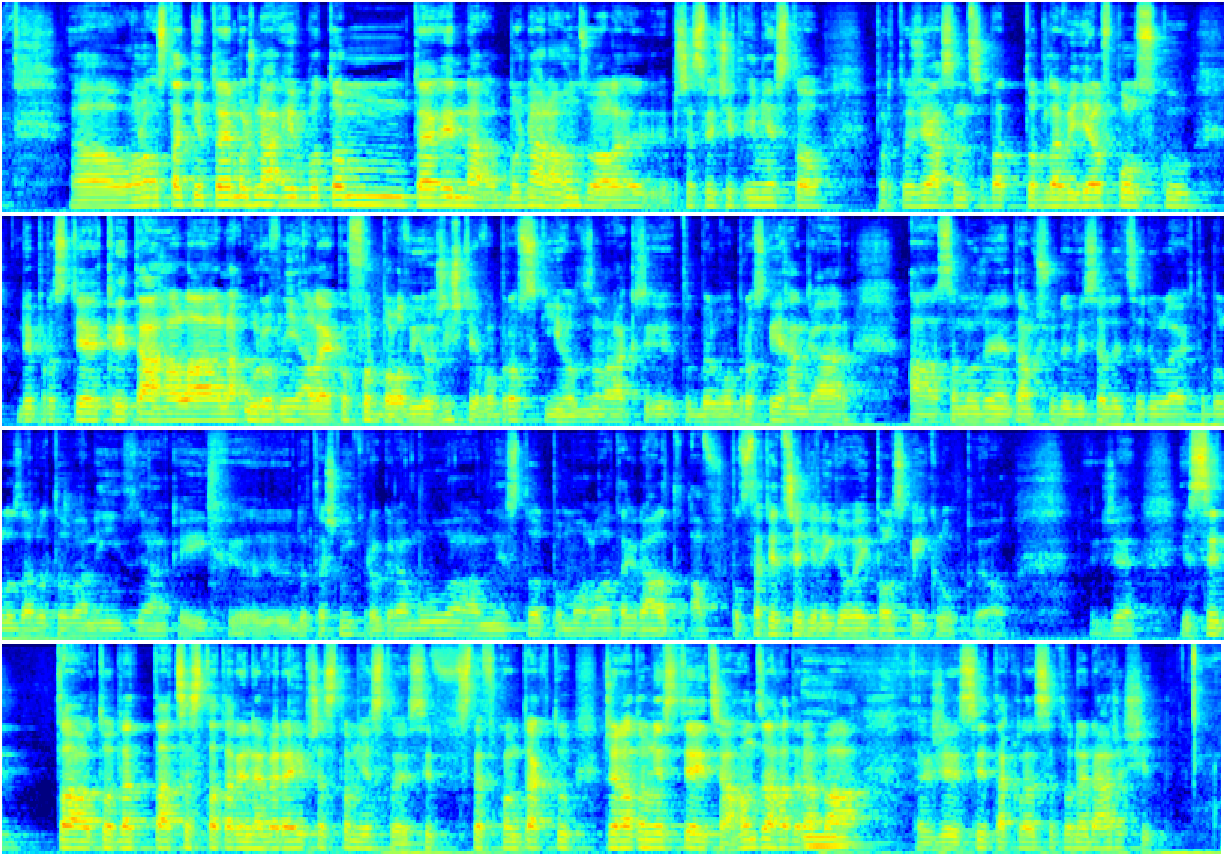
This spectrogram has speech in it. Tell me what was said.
Ono ostatně to je možná i o tom, to je i na, možná na Honzu, ale přesvědčit i město, protože já jsem třeba tohle viděl v Polsku, kde prostě krytá hala na úrovni, ale jako fotbalového hřiště, obrovskýho, to znamená, to byl obrovský hangár a samozřejmě tam všude vysely cedule, jak to bylo zadotované z nějakých eh, dotačních programů a město pomohlo a tak dále a v podstatě třetiligový polský klub, jo. Takže jestli ta, tohle, ta cesta tady nevede i přes to město, jestli jste v kontaktu, že na tom městě je třeba Honza Hadraba, mm. takže jestli takhle se to nedá řešit.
